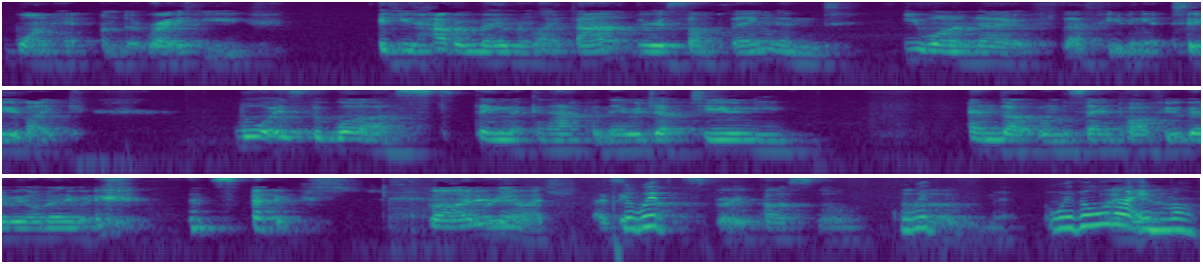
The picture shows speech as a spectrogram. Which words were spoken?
one hit wonder, right? If you if you have a moment like that, there is something, and you want to know if they're feeling it too. Like, what is the worst thing that can happen? They reject you, and you end up on the same path you're going to be on anyway. so, but I don't know. I, I think So with- that's very personal. with Um, with all that in,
